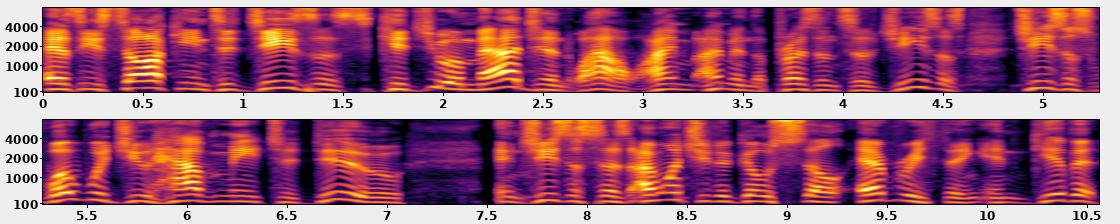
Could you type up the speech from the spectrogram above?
as he's talking to Jesus, could you imagine? Wow, I'm, I'm in the presence of Jesus. Jesus, what would you have me to do? And Jesus says, I want you to go sell everything and give it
